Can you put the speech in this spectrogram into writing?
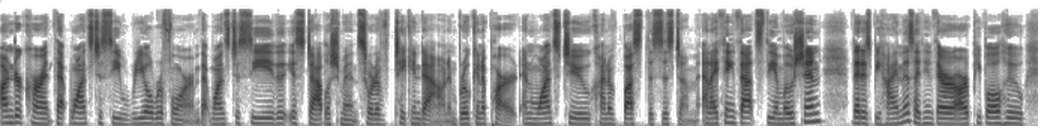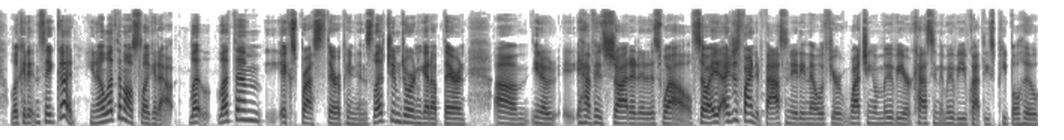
undercurrent that wants to see real reform, that wants to see the establishment sort of taken down and broken apart, and wants to kind of bust the system. And I think that's the emotion that is behind this. I think there are people who look at it and say, good, you know, let them all slug it out. Let let them express their opinions. Let Jim Jordan get up there and, um, you know, have his shot at it as well. So I, I just find it fascinating, though, if you're watching a movie or casting the movie, you've got these people who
